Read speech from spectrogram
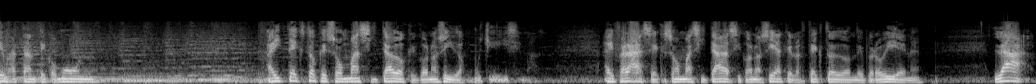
es bastante común. Hay textos que son más citados que conocidos, muchísimos. Hay frases que son más citadas y conocidas que los textos de donde provienen. La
